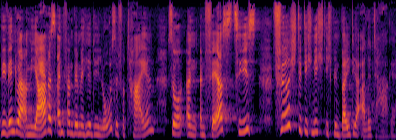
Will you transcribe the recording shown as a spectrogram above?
wie wenn du am Jahresanfang, wenn wir hier die Lose verteilen, so ein Vers ziehst, fürchte dich nicht, ich bin bei dir alle Tage.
